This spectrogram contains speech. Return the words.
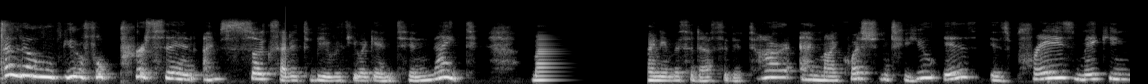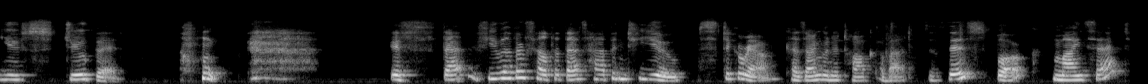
Hello, beautiful person. I'm so excited to be with you again tonight. My, my name is Hadassah Vitar, and my question to you is Is praise making you stupid? if that if you ever felt that that's happened to you stick around because i'm going to talk about this book mindset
